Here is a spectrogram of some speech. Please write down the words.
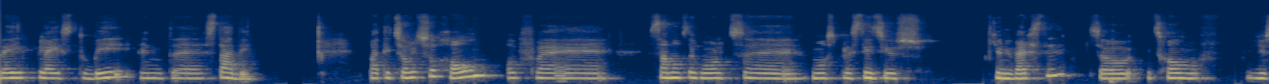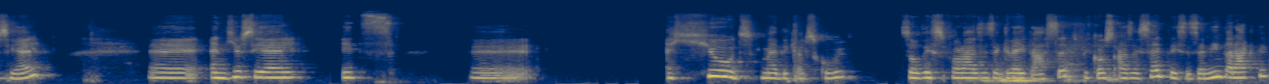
great place to be and uh, study. But it's also home of uh, some of the world's uh, most prestigious universities, So it's home of UCL. Uh, and UCL, it's uh, a huge medical school. So this for us is a great asset because as I said, this is an interactive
